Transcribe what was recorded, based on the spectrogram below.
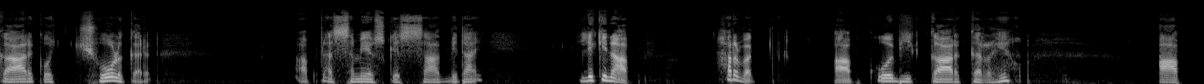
कार्य को छोड़कर अपना समय उसके साथ बिताएँ, लेकिन आप हर वक्त आप कोई भी कार्य कर रहे हो, आप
